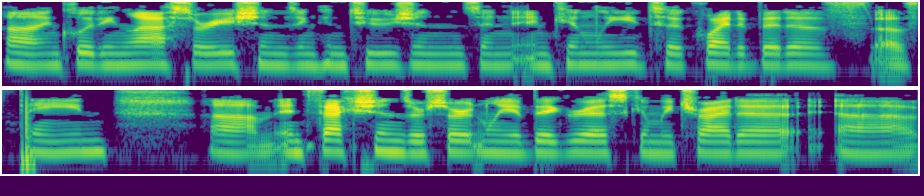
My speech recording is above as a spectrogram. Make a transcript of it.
uh, including lacerations and contusions, and, and, can lead to quite a bit of, of pain. Um, infections are certainly a big risk, and we try to uh,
